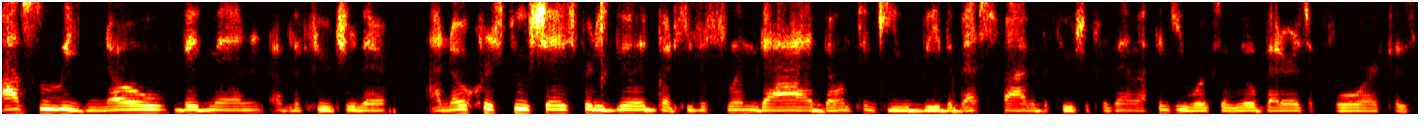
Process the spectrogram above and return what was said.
absolutely no big man of the future there? I know Chris Boucher is pretty good, but he's a slim guy. I don't think he would be the best five of the future for them. I think he works a little better as a four because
